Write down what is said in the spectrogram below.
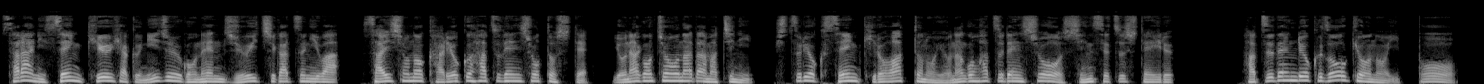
さらに1925年11月には、最初の火力発電所として、米子町灘町に、出力 1000kW の米子発電所を新設している。発電力増強の一方、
